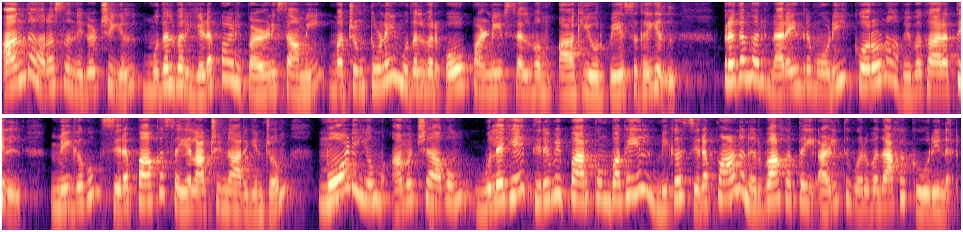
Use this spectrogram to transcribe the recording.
அந்த அரசு நிகழ்ச்சியில் முதல்வர் எடப்பாடி பழனிசாமி மற்றும் துணை முதல்வர் ஓ பன்னீர்செல்வம் ஆகியோர் பேசுகையில் பிரதமர் நரேந்திர மோடி கொரோனா விவகாரத்தில் மிகவும் சிறப்பாக செயலாற்றினார் என்றும் மோடியும் அமித்ஷாவும் உலகே திரும்பி பார்க்கும் வகையில் மிக சிறப்பான நிர்வாகத்தை அளித்து வருவதாக கூறினர்.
